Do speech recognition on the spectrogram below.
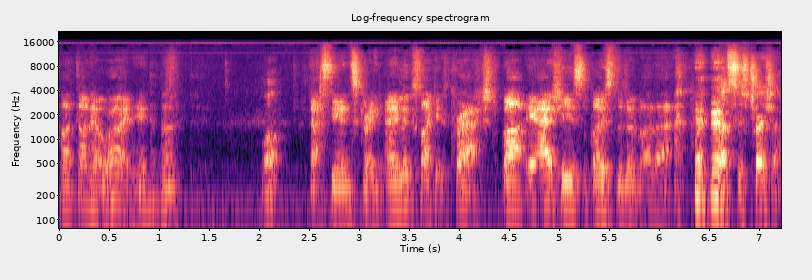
I've done it alright in the end, didn't I? What? That's the end screen, and it looks like it's crashed, but it actually is supposed to look like that. That's his treasure.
